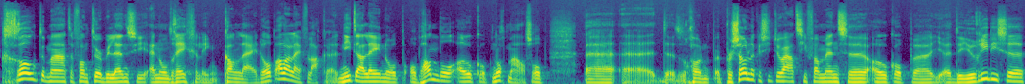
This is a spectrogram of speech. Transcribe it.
grote mate van turbulentie en ontregeling kan leiden op allerlei vlakken. Niet alleen op, op handel, ook op nogmaals op uh, de, gewoon persoonlijke situatie van mensen, ook op de juridische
